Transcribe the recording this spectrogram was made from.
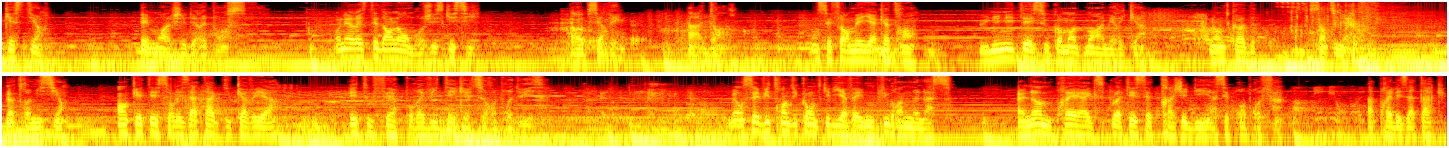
questions. Et moi, j'ai des réponses. On est resté dans l'ombre jusqu'ici. À observer. À attendre. On s'est formé il y a quatre ans. Une unité sous commandement américain. Nom de code Sentinelle. Notre mission Enquêter sur les attaques du KVA et tout faire pour éviter qu'elles se reproduisent. Mais on s'est vite rendu compte qu'il y avait une plus grande menace. Un homme prêt à exploiter cette tragédie à ses propres fins. Après les attaques,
